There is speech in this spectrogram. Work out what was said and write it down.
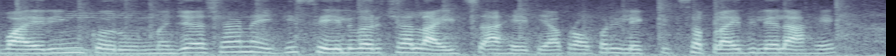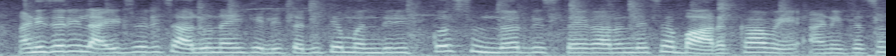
वायरिंग करून म्हणजे अशा नाही की सेलवरच्या लाईट्स आहेत या प्रॉपर इलेक्ट्रिक सप्लाय दिलेला आहे. आणि जरी लाइट जरी चालू नाही केली तरी ते मंदिर इतकं सुंदर दिसतंय कारण त्याचं बारकावे आणि त्याचं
